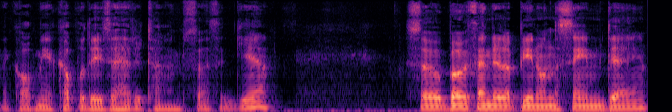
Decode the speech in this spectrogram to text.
They called me a couple days ahead of time, so I said, Yeah. So both ended up being on the same day,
